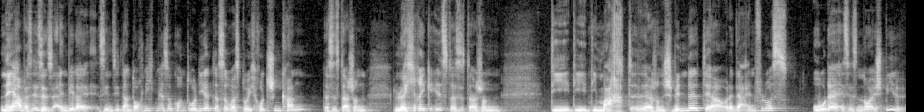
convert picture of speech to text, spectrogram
naja, was ist es? Entweder sind sie dann doch nicht mehr so kontrolliert, dass sowas durchrutschen kann, dass es da schon löchrig ist, dass es da schon die, die, die Macht äh, da schon schwindet ja, oder der Einfluss, oder es ist ein neues Spiel.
